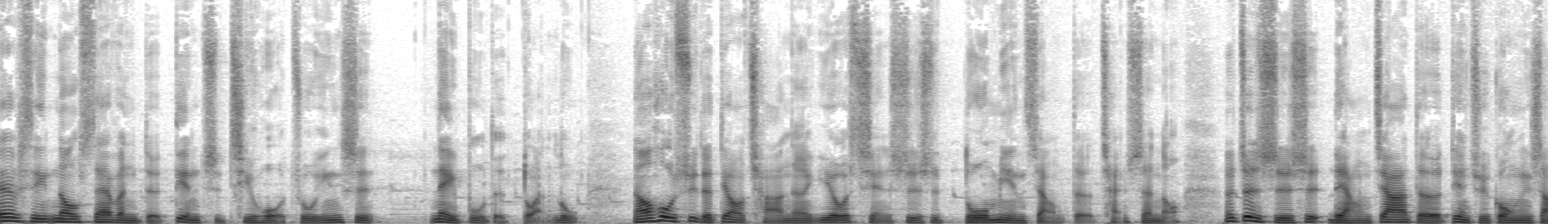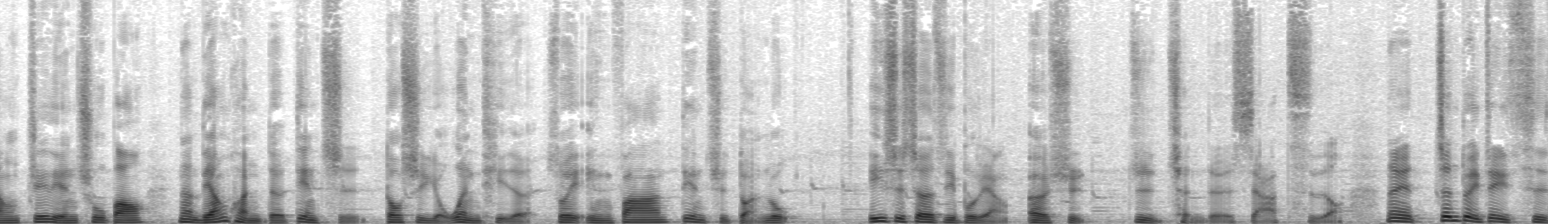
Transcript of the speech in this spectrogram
Galaxy Note 7的电池起火主因是内部的短路，然后后续的调查呢也有显示是多面向的产生哦。那证实是两家的电池供应商接连出包，那两款的电池都是有问题的，所以引发电池短路。一是设计不良，二是制程的瑕疵哦。那针对这次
